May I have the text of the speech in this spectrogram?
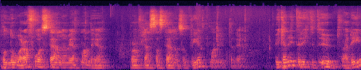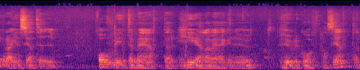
på några få ställen vet man det. På de flesta ställen så vet man inte det. Vi kan inte riktigt utvärdera initiativ om vi inte mäter hela vägen ut hur det går för patienten.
